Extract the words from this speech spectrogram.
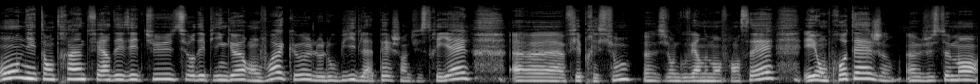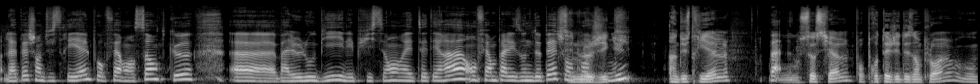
on est en train de faire des études sur des pingers. On voit que le lobby de la pêche industrielle fait pression sur le gouvernement français et on protège euh, justement la pêche industrielle pour faire en sorte que euh, bah, le lobby, il est puissant, etc. On ferme pas les zones de pêche, on une continue. logique industrielle bah, ou sociale pour protéger des emplois ou...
